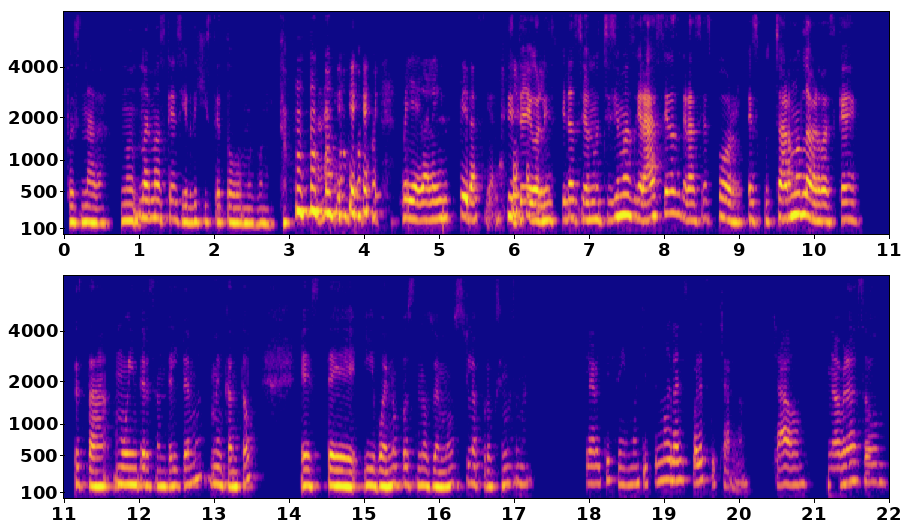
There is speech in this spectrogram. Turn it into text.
pues nada, no, no hay más que decir, dijiste todo muy bonito. Me llegó la inspiración. Sí, te llegó la inspiración. Muchísimas gracias, gracias por escucharnos. La verdad es que está muy interesante el tema, me encantó. Este, y bueno, pues nos vemos la próxima semana. Claro que sí, muchísimas gracias por escucharnos. Chao. Un abrazo.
